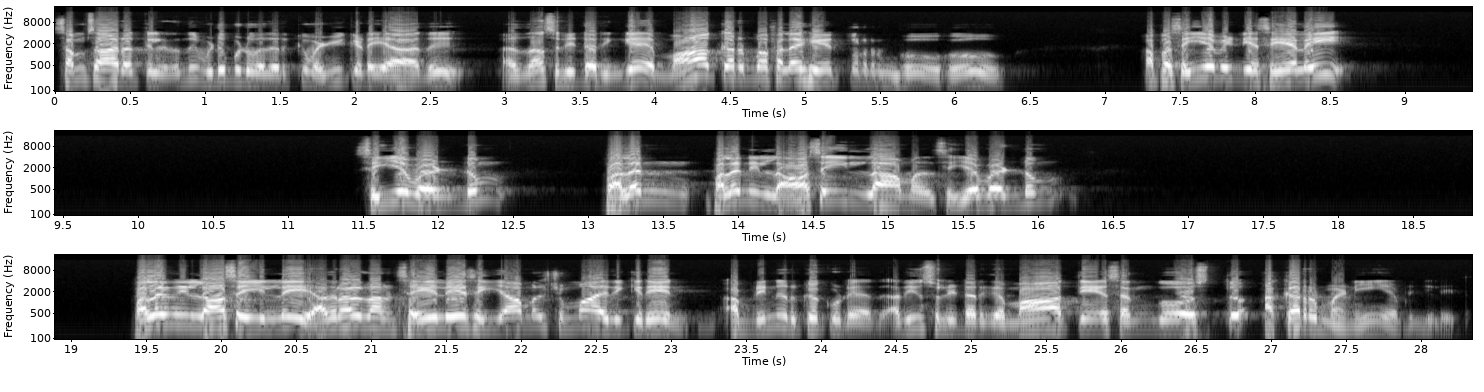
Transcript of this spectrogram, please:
சம்சாரத்தில் இருந்து விடுபடுவதற்கு வழி கிடையாது. அதுதான் சொல்லிட்டார் இங்கே மா கர்ம பலஹேத்துர் பூஹு அப்ப செய்ய வேண்டிய செயலை செய்ய வேண்டும். பலன் பலனில் ஆசை இல்லாமல் செய்ய வேண்டும். பலனில் ஆசை இல்லை அதனால் நான் செயலே செய்யாமல் சும்மா இருக்கிறேன். அப்படின்னு இருக்கக்கூடாது. அதையும் சொல்லிட்டாருங்க மாத்தே சங்கோஸ்து அகர்மணி அப்படின்னு சொல்லிட்டு.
